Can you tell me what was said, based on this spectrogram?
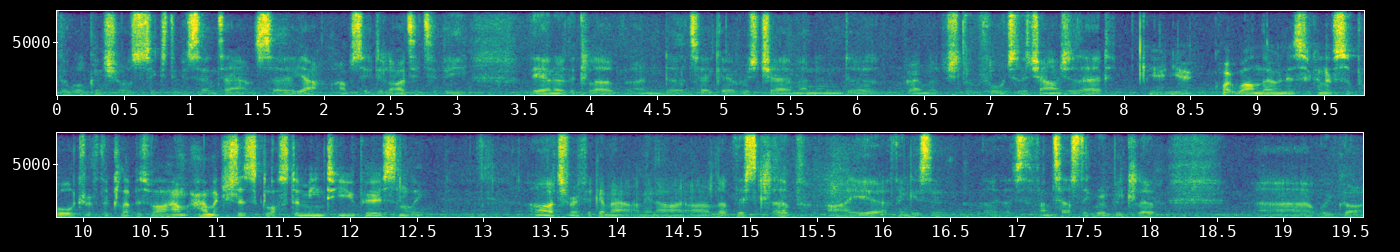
the Walkinshaws 60% out. So yeah, absolutely delighted to be the owner of the club and uh, take over as chairman and uh, very much look forward to the challenges ahead. Yeah, and you're quite well known as a kind of supporter of the club as well. How, how much does Gloucester mean to you personally? Oh, a terrific amount. I mean, I, I love this club. I uh, think it's a, it's a fantastic rugby club. Uh, we've got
